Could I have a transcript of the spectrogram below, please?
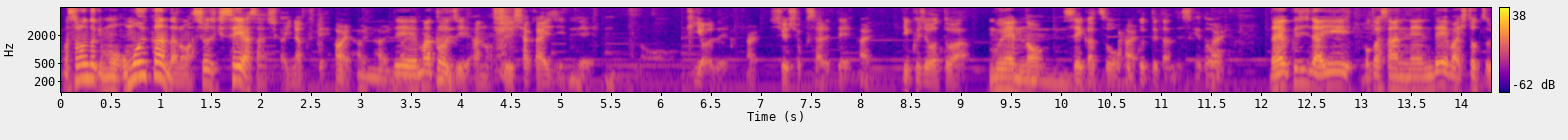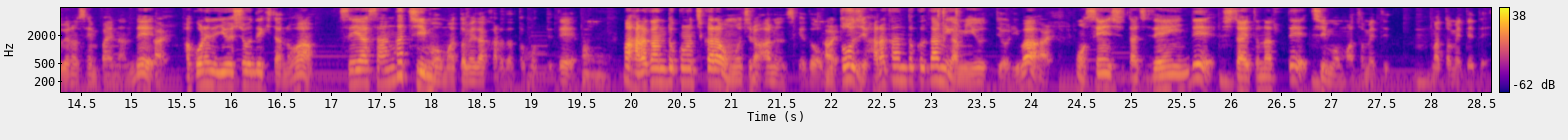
まあその時もう思い浮かんだのは正直誠也さんしかいなくて、はいはいはい。で、まあ当時、あの、水社会人で、うんあの企業ではい。就職されて、はい。陸上とは無縁の生活を送ってたんですけど、大学時代、僕は3年で、まあ一つ上の先輩なんで、はい。箱根で優勝できたのは、聖夜さんがチームをまとめたからだと思ってて、うんまあ原監督の力ももちろんあるんですけど、はい。当時原監督がガミガミ言うってよりは、はい。もう選手たち全員で主体となってチームをまとめて、まとめてて、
